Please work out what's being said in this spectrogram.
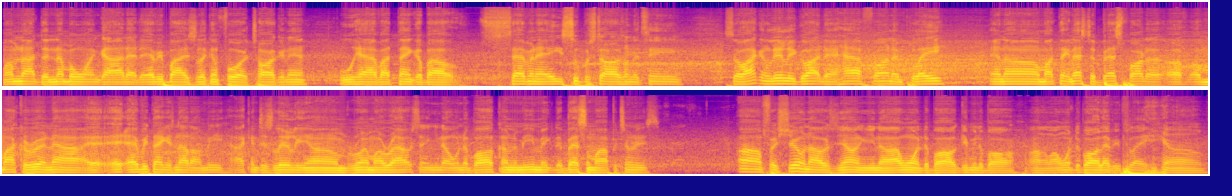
I'm not the number one guy that everybody's looking for or targeting. We have, I think, about seven or eight superstars on the team. So I can literally go out there and have fun and play. And um, I think that's the best part of, of, of my career now. E- e- everything is not on me. I can just literally um, run my routes and, you know, when the ball come to me, make the best of my opportunities. Um, for sure, when I was young, you know, I wanted the ball. Give me the ball. Um, I want the ball every play. Um,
